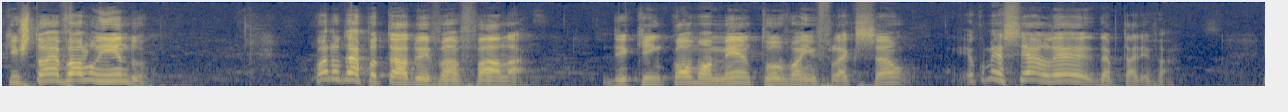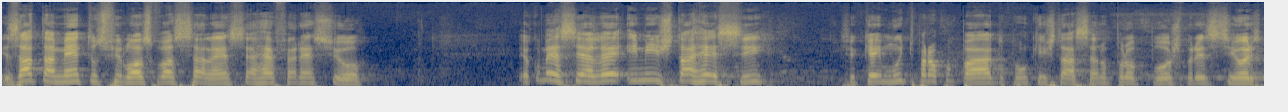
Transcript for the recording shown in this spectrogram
que estão evoluindo. Quando o deputado Ivan fala de que em qual momento houve uma inflexão, eu comecei a ler, deputado Ivan, exatamente os filósofos Vossa Excelência referenciou. Eu comecei a ler e me estarreci. Fiquei muito preocupado com o que está sendo proposto por esses senhores.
